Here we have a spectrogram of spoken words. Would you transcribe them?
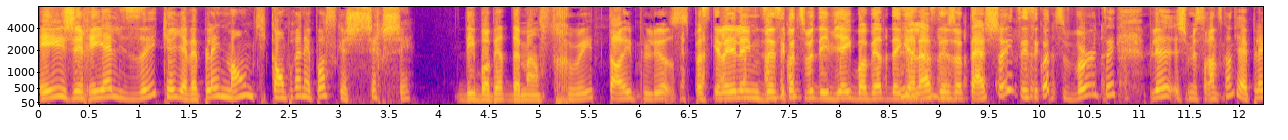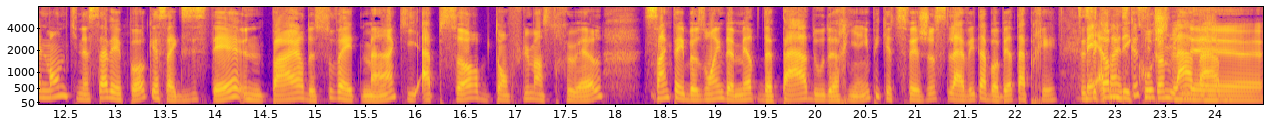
Et j'ai réalisé qu'il y avait plein de monde qui comprenait pas ce que je cherchais. Des bobettes de menstruées, taille plus. Parce que là, là, il me disait, c'est quoi, tu veux des vieilles bobettes dégueulasses déjà tachées? Tu sais, c'est quoi tu veux, tu sais? Puis là, je me suis rendu compte qu'il y avait plein de monde qui ne savait pas que ça existait une paire de sous-vêtements qui absorbe ton flux menstruel sans que tu aies besoin de mettre de pad ou de rien, puis que tu fais juste laver ta bobette après. C'est comme des couches comme lavables. euh,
